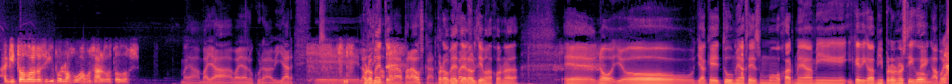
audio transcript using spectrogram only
Aquí todos los equipos nos jugamos algo, todos. Vaya, vaya, vaya locura, Villar. Eh, la Promete. última para, para Oscar. Promete la última jornada. Eh, no, yo, ya que tú me haces mojarme a mí y que diga mi pronóstico, Venga, pues.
